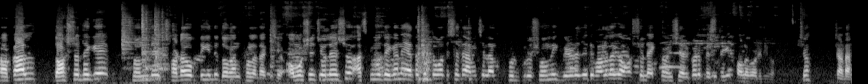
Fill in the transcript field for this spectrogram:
সকাল দশটা থেকে সন্ধ্যে ছটা অব্দি কিন্তু দোকান খোলা থাকছে। অবশ্যই চলে এসো। আজকের মতো এখানে এতক্ষণ তোমাদের সাথে আমি ছিলাম ফুটপুরো শ্রমিক ভিডিওটা যদি ভালো লাগে, অবশ্যই লাইক কমেন্ট শেয়ার করে বেশ থেকে ফলো করে দিও। চো, টাটা।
